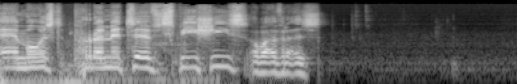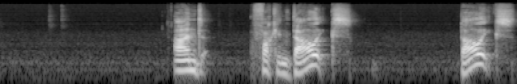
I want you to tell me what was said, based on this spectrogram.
a most primitive species. Or whatever it is. And fucking Daleks. Daleks.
